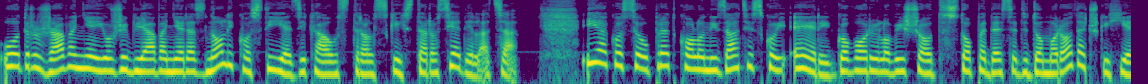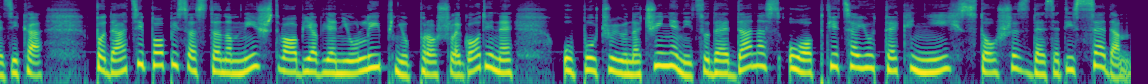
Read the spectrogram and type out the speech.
u održavanje i oživljavanje raznolikosti jezika australskih starosjedilaca. Iako se u predkolonizacijskoj eri govorilo više od 150 domorodačkih jezika, podaci popisa stanovništva objavljeni u lipnju prošle godine upućuju na činjenicu da je danas u opticaju tek njih 167.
